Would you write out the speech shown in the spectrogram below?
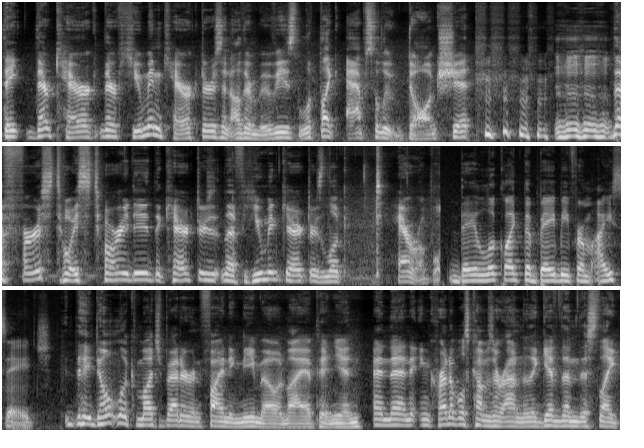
they their character, their human characters in other movies looked like absolute dog shit. the first Toy Story, dude, the characters, the human characters look terrible. They look like the baby from Ice Age. They don't look much better in Finding Nemo, in my opinion. And then Incredibles comes around and they give them this like,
